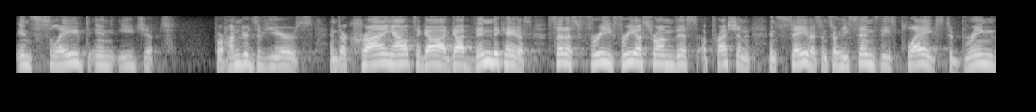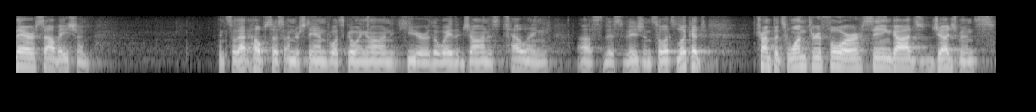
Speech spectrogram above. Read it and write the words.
enslaved in Egypt for hundreds of years, and they're crying out to God God, vindicate us, set us free, free us from this oppression, and save us. And so he sends these plagues to bring their salvation. And so that helps us understand what's going on here, the way that John is telling us this vision. So let's look at trumpets one through four, seeing God's judgments.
